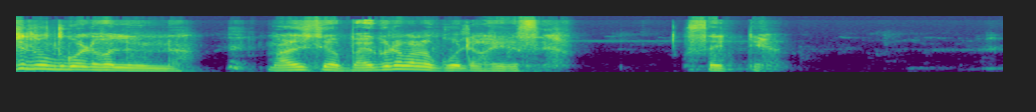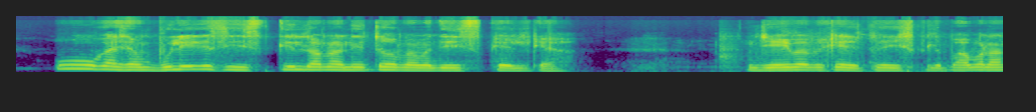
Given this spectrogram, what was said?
ছিল গোলটা হলেন না। মালয়েশিয়া বাইকটা ভালো গোলটা হয়ে গেছে। সাইডটা ও গাছ আমি ভুলে গেছি, স্কিল তো আমরা নিতে হবে আমাদের স্কেলটা। যে এইভাবে খেলে তুই স্কুলে পাবো না।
